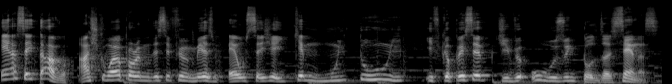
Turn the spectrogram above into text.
é aceitável. Acho que o maior problema desse filme mesmo é o CGI que é muito ruim e fica perceptível o uso em todas as cenas.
